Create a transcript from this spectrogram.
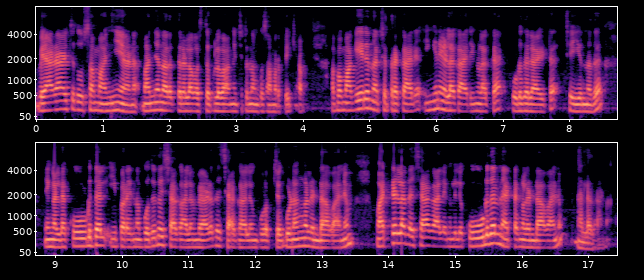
വ്യാഴാഴ്ച ദിവസം മഞ്ഞയാണ്. മഞ്ഞ നിറത്തിലുള്ള വസ്തുക്കൾ വാങ്ങിച്ചിട്ട് നമുക്ക് സമർപ്പിക്കാം. അപ്പോൾ മകേര നക്ഷത്രക്കാർ ഇങ്ങനെയുള്ള കാര്യങ്ങളൊക്കെ കൂടുതലായിട്ട് ചെയ്യുന്നത്. നിങ്ങളുടെ കൂടുതൽ ഈ പറയുന്ന ബുധദശാകാലം വ്യാഴദശാകാലം കുറച്ച് ഗുണങ്ങൾ ഉണ്ടാവാനും മറ്റുള്ള ദശാകാലങ്ങളിൽ കൂടുതൽ നേട്ടങ്ങൾ ഉണ്ടാവാനും നല്ലതാണ്.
